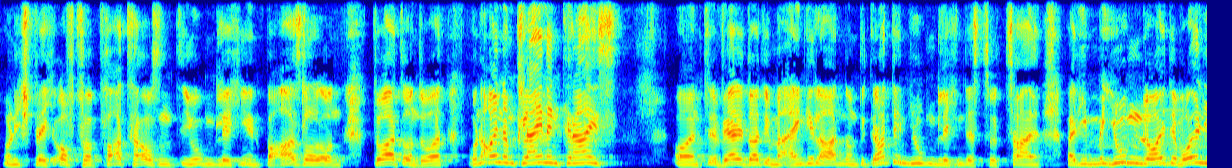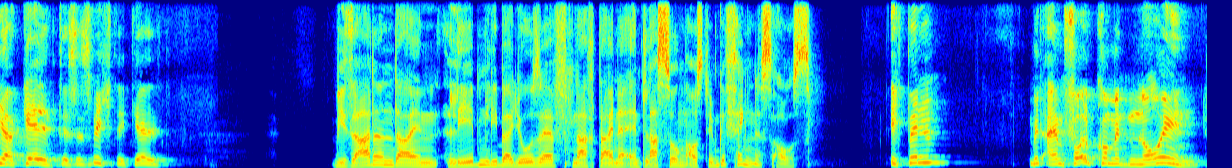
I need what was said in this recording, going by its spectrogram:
Und ich spreche oft vor paar tausend Jugendlichen in Basel und dort und dort und auch in einem kleinen Kreis und werde dort immer eingeladen, um gerade den Jugendlichen das zu zahlen, weil die jungen Leute wollen ja Geld, das ist wichtig, Geld. Wie sah denn dein Leben, lieber Josef, nach deiner Entlassung aus dem Gefängnis aus? Ich bin mit einem vollkommen neuen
